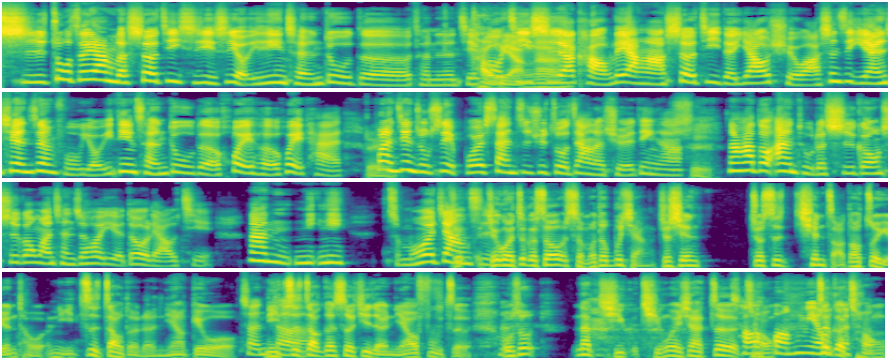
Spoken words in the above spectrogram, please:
时做这样的设计，其实是有一定程度的可能结构技师啊、考量啊、设计的要求啊，甚至宜兰县政府有一定程度的会合会谈，不然建筑师也不会擅自去做这样的决定啊。是，那他都按图的施工，施工完成之后也都有了解。那你你怎么会这样子？结果这个时候什么都不想，就先。就是先找到最源头，你制造的人你要给我，你制造跟设计的人你要负责。我说，那请 请问一下，这从这个从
